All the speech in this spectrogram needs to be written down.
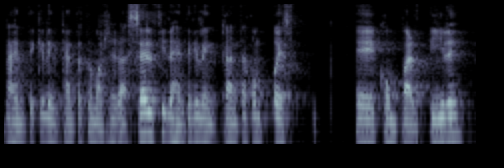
la gente que le encanta tomarse la selfie, la gente que le encanta, pues, eh, compartir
